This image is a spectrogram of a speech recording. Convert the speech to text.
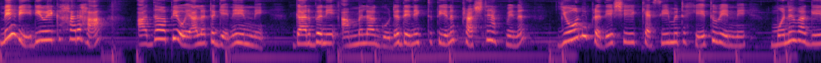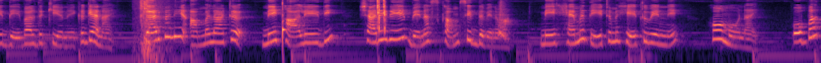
මේ වීඩියෝ එක හරහා අද අපි ඔයාලට ගෙන එන්නේ ගර්භණී අම්මලා ගොඩ දෙනෙක්ට තියෙන ප්‍රශ්නයක් වෙන යෝනි ප්‍රදේශයේ කැසීමට හේතු වෙන්නේ මොන වගේ දේවල්ද කියන එක ගැනයි. ගර්භණී අම්මලාට මේ කාලයේදී ශරිරයේ වෙනස්කම් සිද්ධ වෙනවා. මේ හැම දේටම හේතු වෙන්නේ හෝමෝනයි. ඔබත්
